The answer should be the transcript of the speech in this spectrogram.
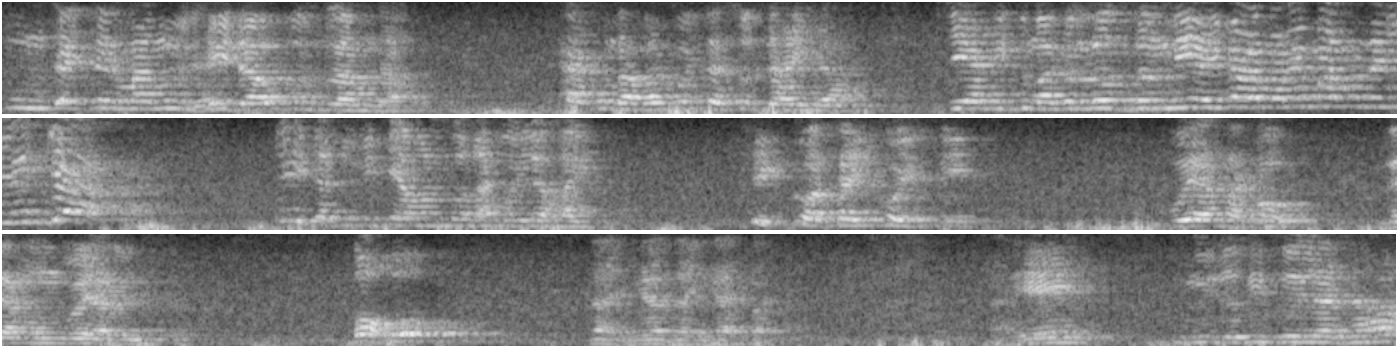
কোন জাইতের মানুষ এইটাও বুঝলাম না। এখন আবার কইতাছো জায়গা কি আমি তোমাকে লোকজন নিয়ে আইবা আমারে মারণের লিঙ্গা এইটা তুমি কেমন কথা কইলা ভাই? ঠিক কথাই কইছি। বইয়া থাকো যেমন বইয়া রইছে। বহ। জায়গা জায়গা কয় আরে তুমি যদি চলে যাও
